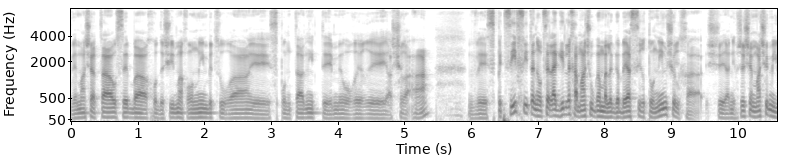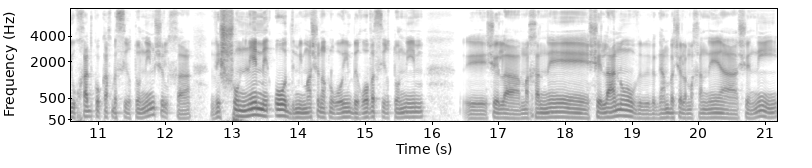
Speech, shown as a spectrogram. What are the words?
ומה שאתה עושה בחודשים האחרונים בצורה ספונטנית מעורר השראה. וספציפית אני רוצה להגיד לך משהו גם לגבי הסרטונים שלך, שאני חושב שמה שמיוחד כל כך בסרטונים שלך, ושונה מאוד ממה שאנחנו רואים ברוב הסרטונים אה, של המחנה שלנו וגם של המחנה השני,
